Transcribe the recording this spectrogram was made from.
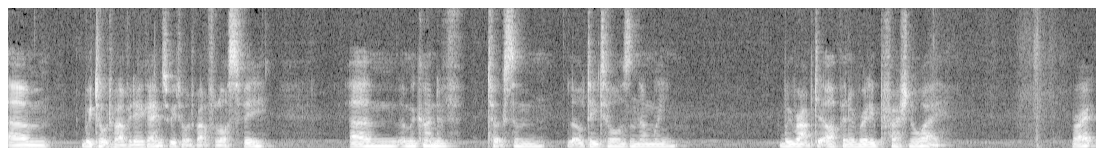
Um, we talked about video games. We talked about philosophy, um, and we kind of took some little detours, and then we we wrapped it up in a really professional way. Right?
